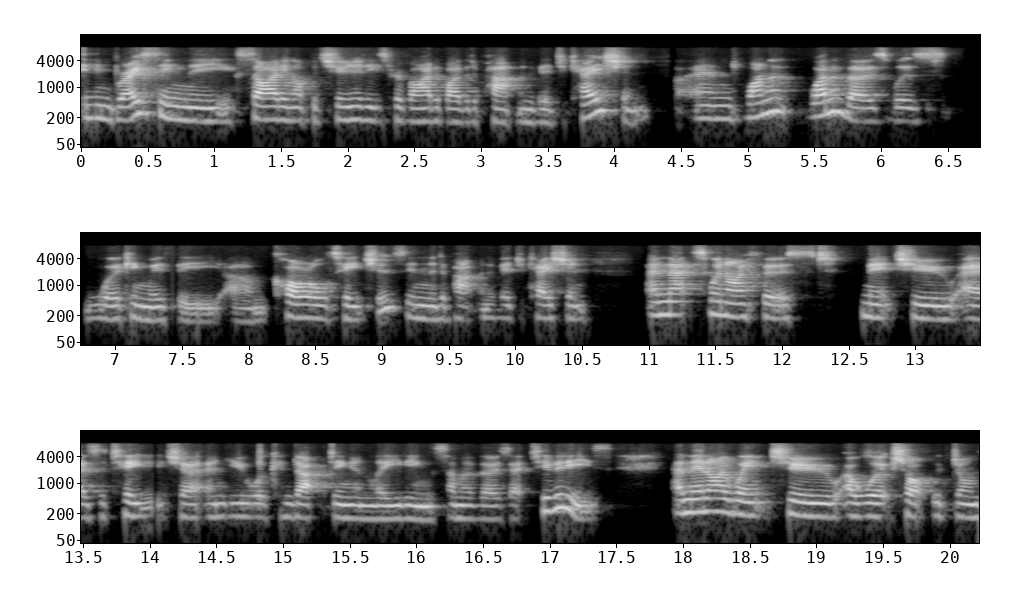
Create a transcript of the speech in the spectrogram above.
embracing the exciting opportunities provided by the Department of Education. And one of one of those was working with the um, choral teachers in the Department of Education, and that's when I first met you as a teacher, and you were conducting and leading some of those activities. And then I went to a workshop with John,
